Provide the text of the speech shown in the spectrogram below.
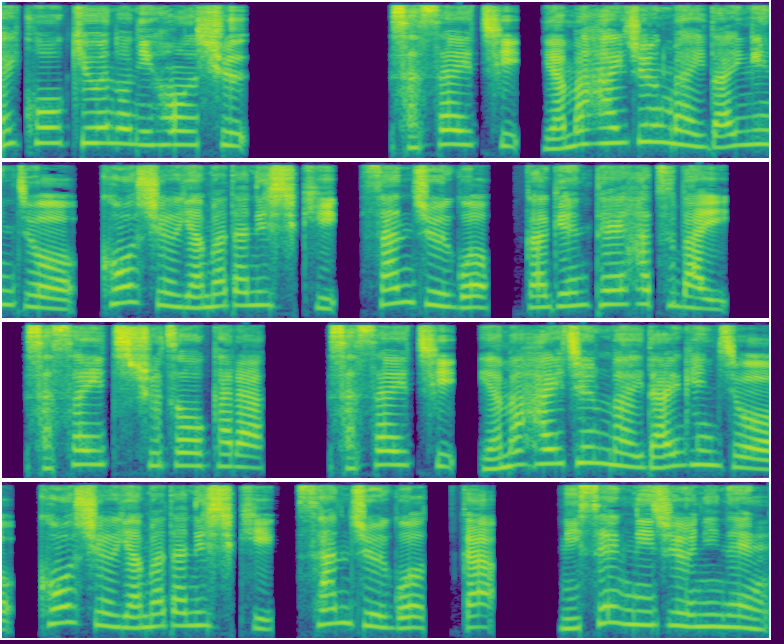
最高級の日本酒。笹市山杯純米大吟醸、甲州山田錦。35が限定発売。笹市酒造から、笹市山杯純米大吟醸、甲州山田錦。35が。2022年。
